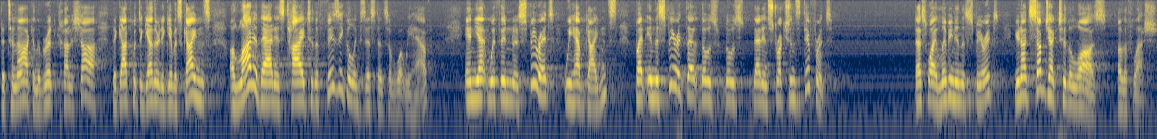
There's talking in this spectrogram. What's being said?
the Tanakh and the Brit Chadashah that God put together to give us guidance, a lot of that is tied to the physical existence of what we have. And yet within the spirits, we have guidance. But in the spirit, that, those, those, that instruction's different. That's why living in the Spirit, you're not subject to the laws of the flesh.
